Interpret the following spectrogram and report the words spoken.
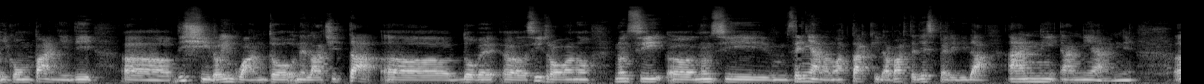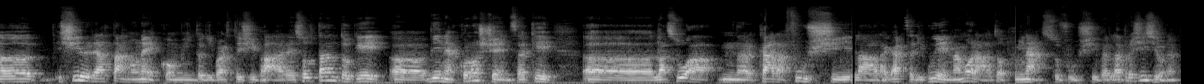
i compagni di, di, Shiro, in quanto nella città dove si trovano non si, non si segnalano attacchi da parte di esperidi da anni e anni e anni. Uh, Shiro in realtà non è convinto di partecipare, soltanto che uh, viene a conoscenza che uh, la sua mh, cara Fushi, la ragazza di cui è innamorato, Minatsu Fushi per la precisione,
